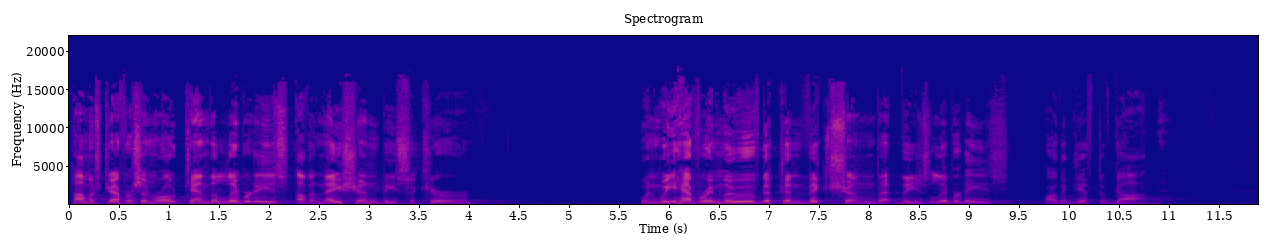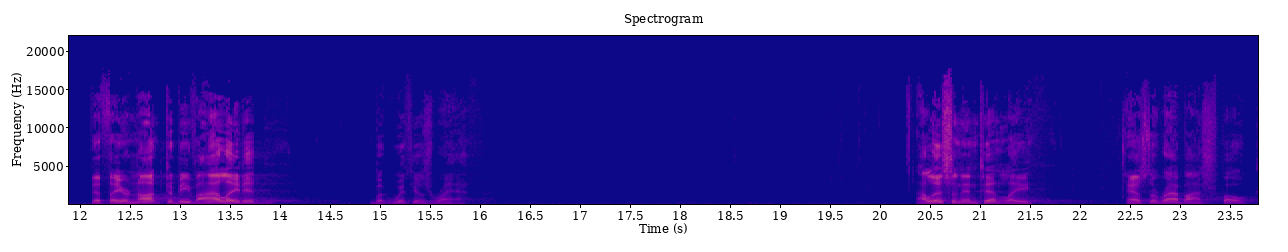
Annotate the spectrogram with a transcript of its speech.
Thomas Jefferson wrote Can the liberties of a nation be secure when we have removed a conviction that these liberties are the gift of God, that they are not to be violated, but with His wrath? I listened intently as the rabbi spoke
